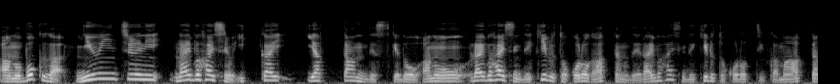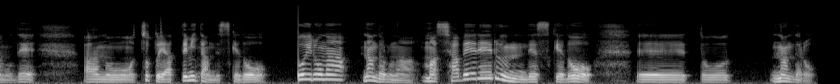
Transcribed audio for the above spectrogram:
あの、僕が入院中にライブ配信を1回やったんですけど、あの、ライブ配信できるところがあったので、ライブ配信できるところっていうか、まああったので、あの、ちょっとやってみたんですけど、いろいろな、なんだろうな、まあ喋れるんですけど、えーっと、なんだろ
